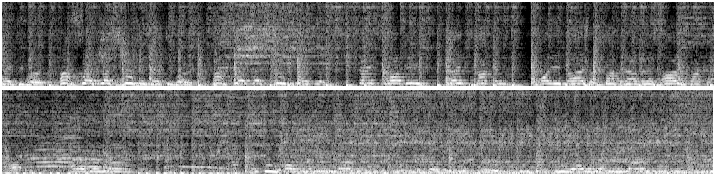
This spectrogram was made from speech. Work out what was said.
Safety work. I said, let's do the safety work. I said, let's do the safety work. Thanks, Rocky. Thanks, fucking, all you guys are fucking having this. I'm fucking hot. Have a good night. I do all want to be loved. You don't to be the food. You all want to be loved.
